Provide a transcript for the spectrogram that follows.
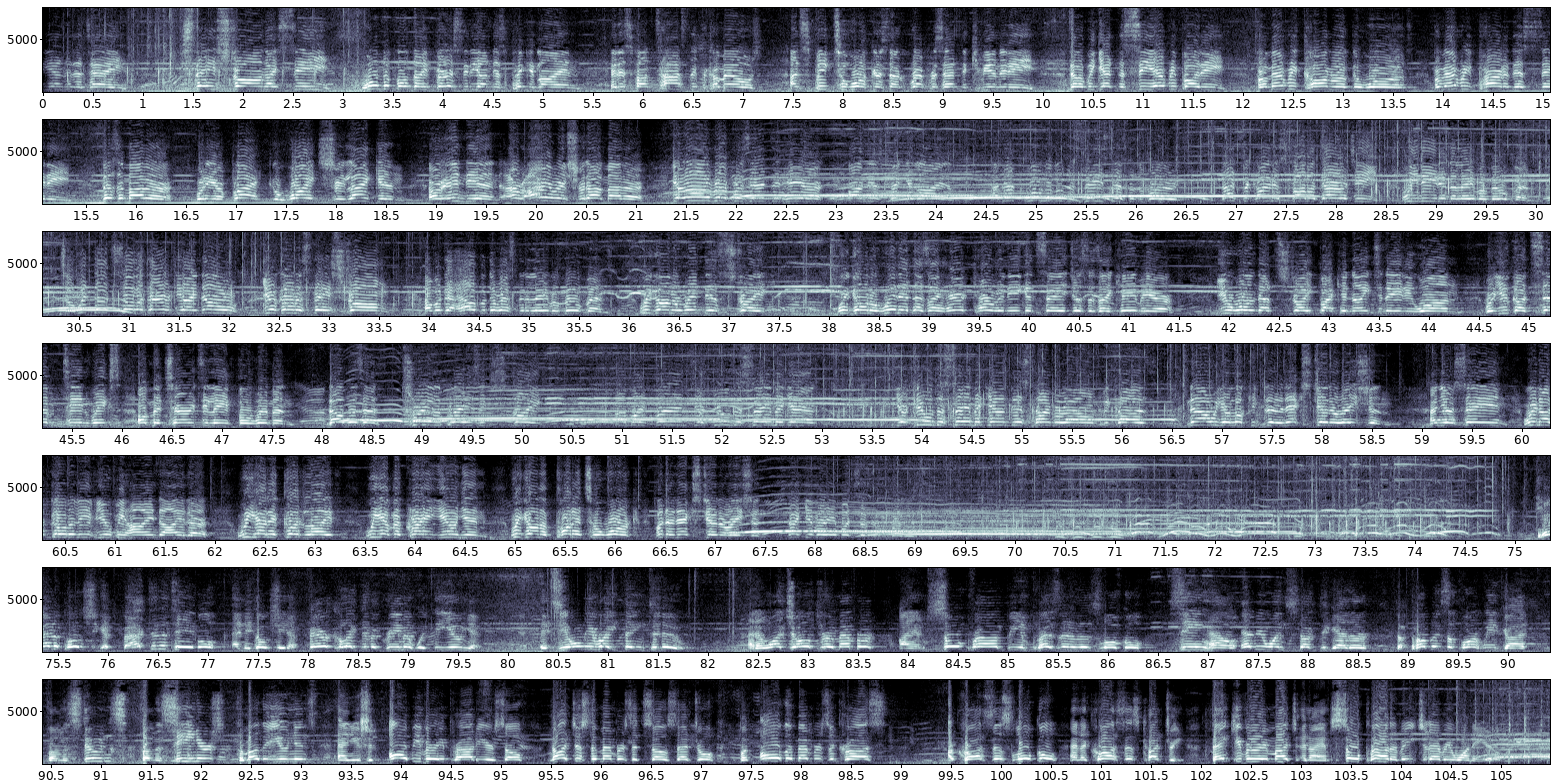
the end of the day, stay strong. I see wonderful diversity on this picket line. It is fantastic to come out and speak to workers that represent the community. That we get to see everybody from every corner of the world, from every part of this city. Doesn't matter whether you're black or white, Sri Lankan or Indian or Irish for that matter. You're all represented here on this picket line. And that's wonderful to see, sisters and brothers. That's the kind of solidarity we need in the labour movement. So with that solidarity, I know you're going to And with the help of the rest of the labour movement, we're going to win this strike. We're going to win it, as I heard Carolyn Egan say just as I came here. You won that strike back in 1981, where you got 17 weeks of maternity leave for women. That was a trailblazing strike. And my friends, you're doing the same again. You're doing the same again this time around because now you're looking to the next generation and you're saying, we're not going to leave you behind either. We had a good life. We have a great union. We're going to put it to work for the next generation. Thank you very much, sisters and brothers. Canada Post should get back to the table and negotiate a fair collective agreement with the union. It's the only right thing to do. And I want you all to remember, I am so proud being president of this local, seeing how everyone stuck together, the public support we've got from the students, from the seniors, from other unions, and you should all be very proud of yourself, not just the members at South Central, but all the members across across this local and across this country. Thank you very much, and I am so proud of each and every one of you.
